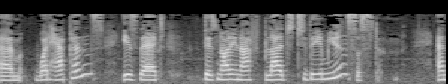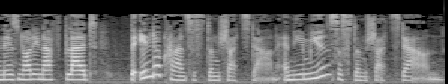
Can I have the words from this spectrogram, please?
Um, what happens is that there's not enough blood to the immune system, and there's not enough blood. The endocrine system shuts down, and the immune system shuts down,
